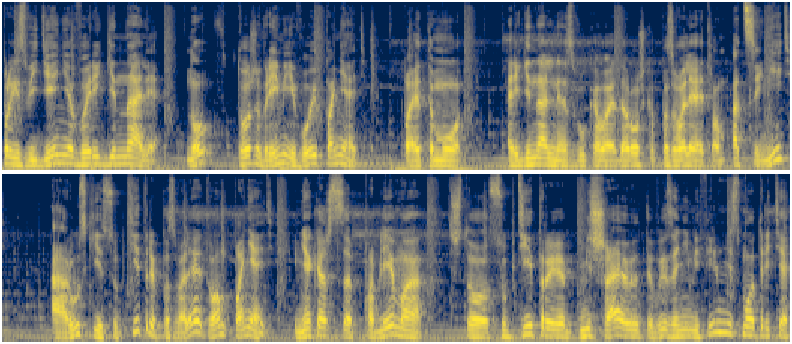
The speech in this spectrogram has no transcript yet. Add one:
произведение в оригинале, но в то же время его и понять. Поэтому оригинальная звуковая дорожка позволяет вам оценить, а русские субтитры позволяют вам понять. И мне кажется, проблема, что субтитры мешают, и вы за ними фильм не смотрите.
